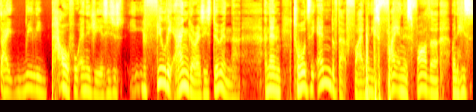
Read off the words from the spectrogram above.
like really powerful energy as he's just you feel the anger as he's doing that. And then towards the end of that fight when he's fighting his father when he's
